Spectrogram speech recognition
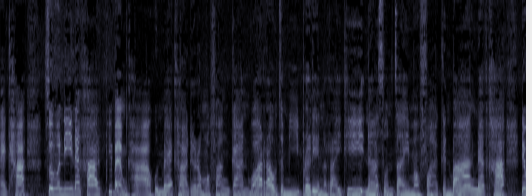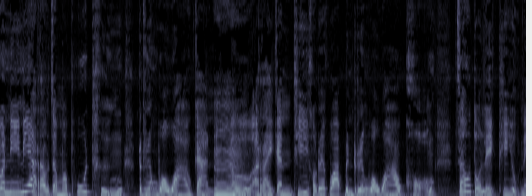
นะคะ ส่วนวันนี้นะคะ พี่แบมขาคุณแม่ขาเดี๋ยวเรามาฟังกันว่าเราจะมีประเด็นอะไรที่น่าสนใจมาฝากกันบ้างนะคะ ในวันนี้เนี่ยเราจะมาพูดถึงเรื่องว้าวๆกันอืมเออ อะไรกันที่เขาเรียกว่าเป็นเรื่องว้าวๆของเจ้าตัวเล็กที่อยู่ใน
